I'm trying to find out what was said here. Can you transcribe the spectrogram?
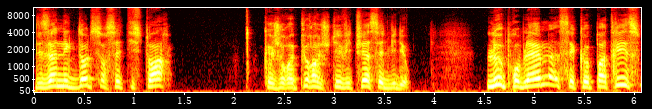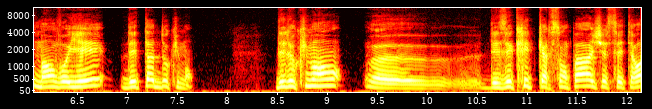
des anecdotes sur cette histoire que j'aurais pu rajouter vite fait à cette vidéo. Le problème, c'est que Patrice m'a envoyé des tas de documents des documents, euh, des écrits de 400 pages, etc.,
